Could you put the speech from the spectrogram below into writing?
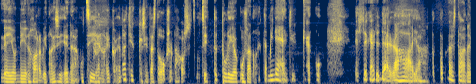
ne ei ole niin harvinaisia enää, mutta siihen aikaan, ja mä tykkäsin tästä auction housesta, mutta sitten tuli joku sanoa, että minä en tykkää, kun tässä käytetään rahaa, ja totta kai sitä aina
